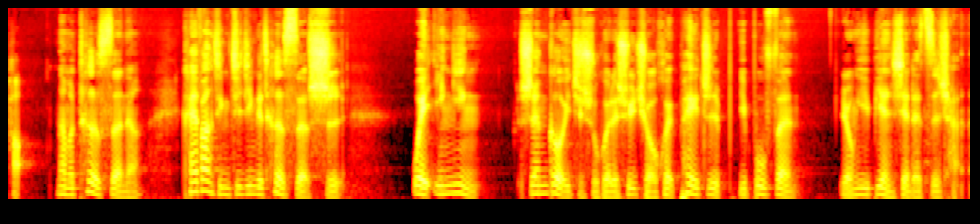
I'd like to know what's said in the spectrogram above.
好那么特色呢？开放型基金的特色是为因应申购以及赎回的需求，会配置一部分容易变现的资产。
